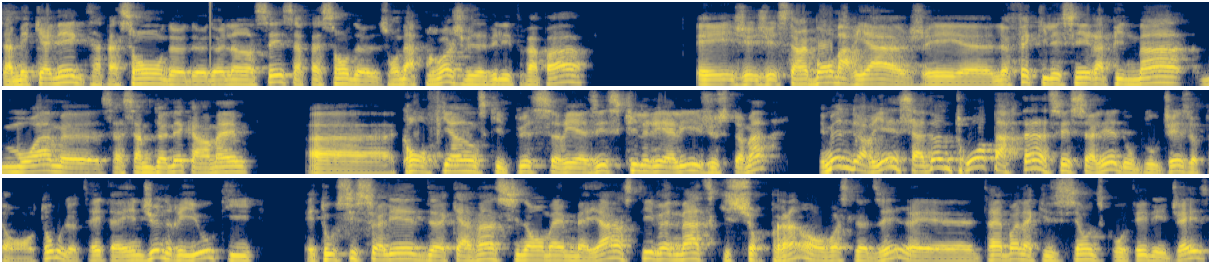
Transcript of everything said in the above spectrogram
sa mécanique, sa façon de, lancer, sa façon de son approche vis-à-vis des frappeurs. Et c'est un bon mariage. Et euh, le fait qu'il ait signé rapidement, moi, ça, me donnait quand même euh, confiance qu'il puisse réaliser ce qu'il réalise justement. Et mine de rien, ça donne trois partants assez solides aux Blue Jays de Toronto. Tu as Injun Rio qui est aussi solide qu'avant, sinon même meilleur. Steven Matz qui surprend, on va se le dire. Et, très bonne acquisition du côté des Jays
